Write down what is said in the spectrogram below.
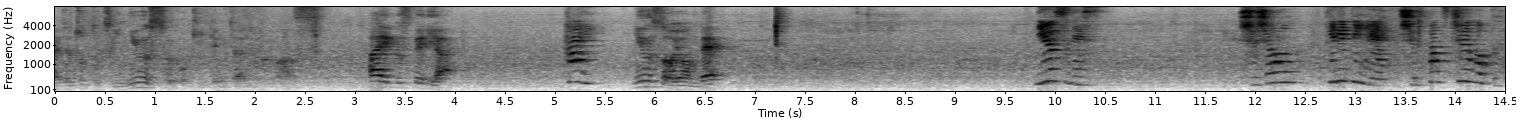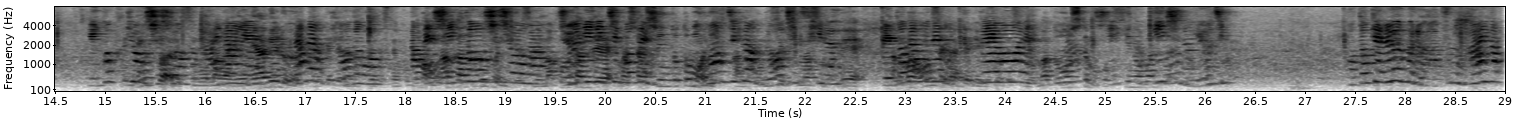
はいじゃあちょっと次ニュースを聞いてみたいと思います。はいエクスペリアはい。ニュースを読んで。ニュースです。首相フィリピンへ出発中国。李克強首相と会談へ南北共同安倍晋三首相が12日午前日本時間同日昼ベトナムでの決定を終え新不禁止の友人仏ルーブル初の海外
